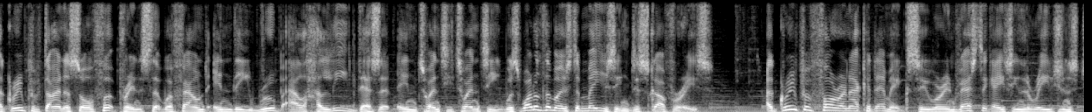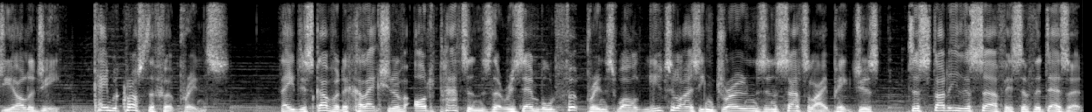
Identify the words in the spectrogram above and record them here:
A group of dinosaur footprints that were found in the Rub al Khali Desert in 2020 was one of the most amazing discoveries. A group of foreign academics who were investigating the region's geology came across the footprints. They discovered a collection of odd patterns that resembled footprints while utilizing drones and satellite pictures to study the surface of the desert.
